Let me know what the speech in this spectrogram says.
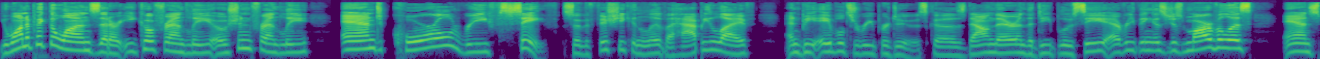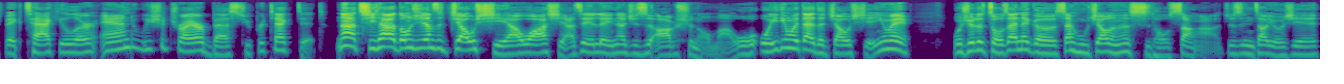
You want to pick the ones that are eco friendly, ocean friendly, and coral reef safe so the fishy can live a happy life and be able to reproduce. Because down there in the deep blue sea, everything is just marvelous and spectacular, and we should try our best to protect it. 那其他的东西像是胶鞋啊、蛙鞋啊这一类，那就是 optional 嘛。我我一定会带着胶鞋，因为我觉得走在那个珊瑚礁的那石头上啊，就是你知道有一些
